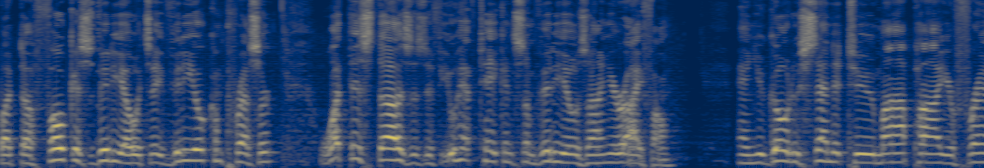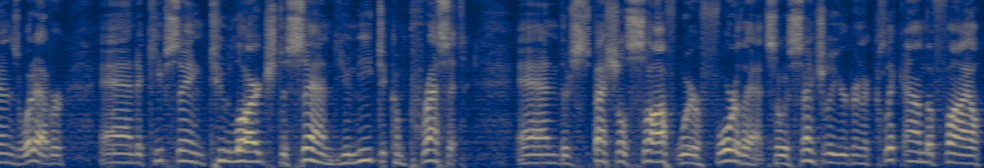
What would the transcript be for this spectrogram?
But uh, Focus Video, it's a video compressor. What this does is if you have taken some videos on your iPhone, and you go to send it to ma, pa, your friends, whatever, and it keeps saying too large to send, you need to compress it and there's special software for that. So essentially, you're going to click on the file.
